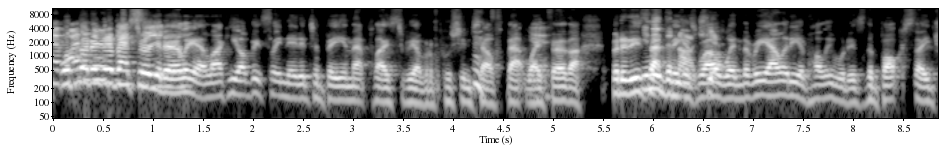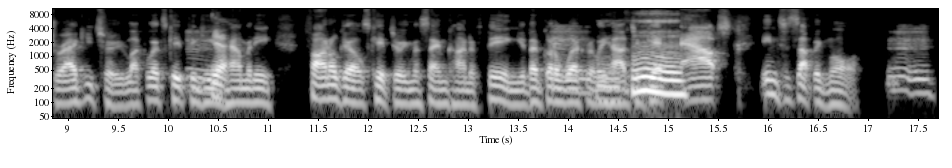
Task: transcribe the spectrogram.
Well, not even about you doing it earlier. Like he obviously needed to be in that place to be able to push himself that way Yeah. further. But it is You that need the thing as well yeah. when the reality of Hollywood is the box they drag you to. Like, let's keep thinking Mm. Yeah. of how many final girls keep doing the same kind of thing. They've got to work really hard to get out into something more. Mm-mm.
